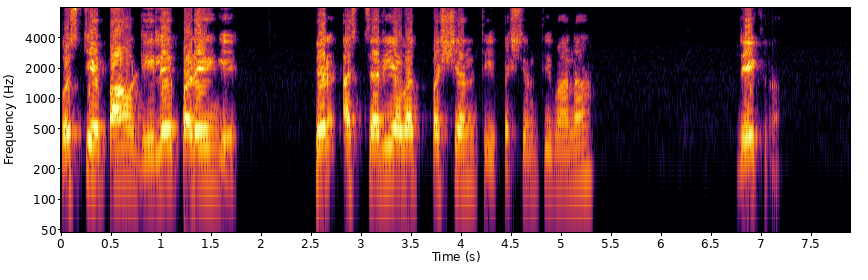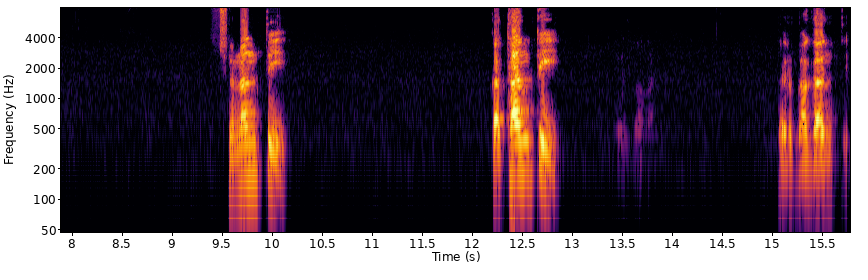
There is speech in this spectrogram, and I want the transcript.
उसके पाँव ढीले पड़ेंगे। फिर आश्चर्यवत पश्यंती पश्यंती माना? देखना। सुनंती कथंती फिर भगंती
